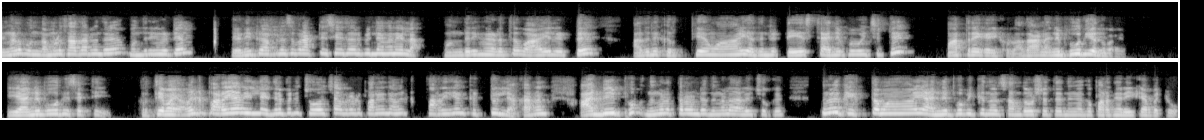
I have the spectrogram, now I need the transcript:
നിങ്ങൾ നമ്മൾ സാധാരണ മുന്തിരിങ്ങ കിട്ടിയാൽ ജേണി ടു ഹാപ്പിനെസ് പ്രാക്ടീസ് ചെയ്തവർ പിന്നെ അങ്ങനെയല്ല. മുന്തിരിങ്ങ എടുത്ത് വായിലിട്ട് അതിന് കൃത്യമായി അതിന്റെ ടേസ്റ്റ് അനുഭവിച്ചിട്ട് മാത്രമേ കഴിക്കുള്ളൂ. അതാണ് അനുഭൂതി എന്ന് പറയുന്നത്. ഈ അനുഭൂതി സെറ്റ് ചെയ്യും. കൃത്യമായി അവർക്ക് പറയാനില്ല. ഇതിനെപ്പറ്റി ചോദിച്ചാൽ അവരോട് പറയാൻ അവർക്ക് പറയാൻ കിട്ടില്ല. കാരണം അനുഭവം നിങ്ങൾ എത്ര ഉണ്ട് നിങ്ങൾ ആലോചിച്ച് നോക്ക്. നിങ്ങൾ വ്യക്തമായി അനുഭവിക്കുന്ന ഒരു സന്തോഷത്തെ നിങ്ങൾക്ക് പറഞ്ഞറിയിക്കാൻ പറ്റുമോ?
